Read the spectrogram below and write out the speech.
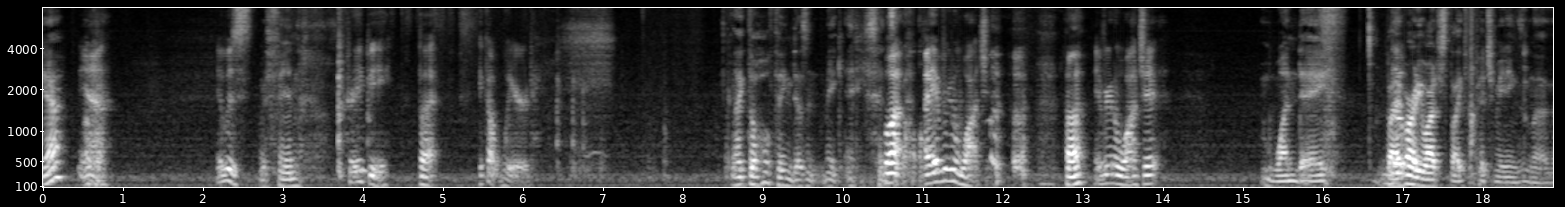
Yeah. Yeah. Okay. It was With Finn. creepy, but it got weird. Like the whole thing doesn't make any sense Well, at all. are you ever gonna watch it? huh? You ever gonna watch it? One day. But The- I've already watched like the pitch meetings and the.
